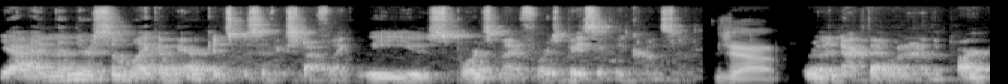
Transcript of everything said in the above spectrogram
Yeah, and then there's some like American specific stuff. Like we use sports metaphors basically constantly. Yeah. Really knock that one out of the park.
